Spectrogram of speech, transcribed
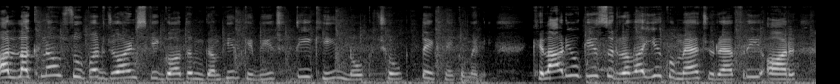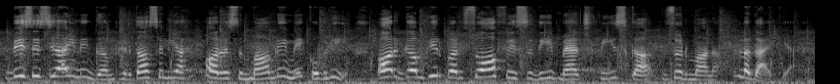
और लखनऊ सुपर जॉइंट्स की गौतम गंभीर के बीच तीखी नोक छोक देखने को मिली। खिलाड़ियों के इस रवैये को मैच रेफरी और बीसीसीआई ने गंभीरता से लिया है और इस मामले में कोहली और गंभीर पर 100 फ़ीसदी मैच फ़ीस का जुर्माना लगाया गया है।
